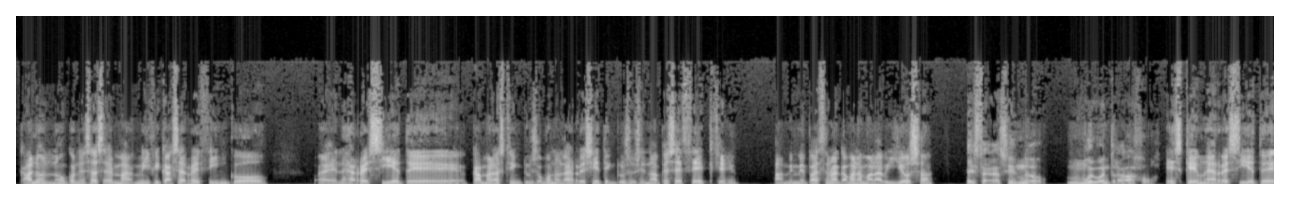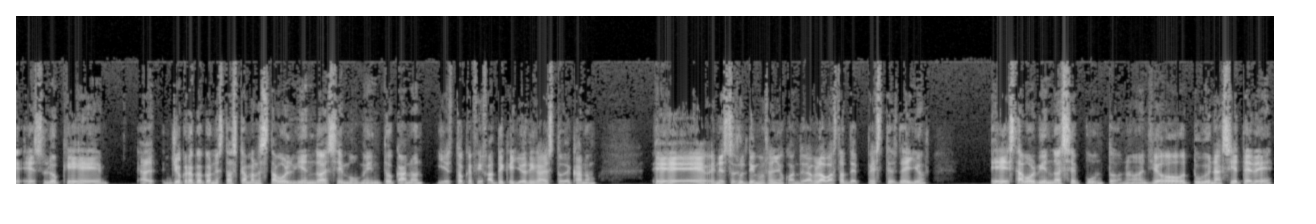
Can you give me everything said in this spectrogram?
Canon, ¿no? Con esas magníficas R5, eh, la R7, cámaras que incluso, bueno, la R7, incluso siendo APS-C, que a mí me parece una cámara maravillosa. Están haciendo muy buen trabajo. Es que una R7 es lo que yo creo que con estas cámaras está volviendo a ese momento Canon, y esto que fíjate que yo diga esto de Canon, eh, en estos últimos años cuando he hablado bastante pestes de ellos, eh, está volviendo a ese punto, ¿no? Yo tuve una 7D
